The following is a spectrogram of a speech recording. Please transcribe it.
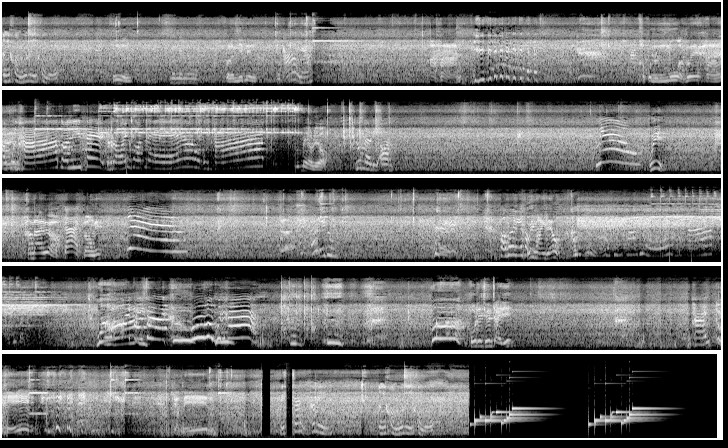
ตัวนี้ของหนูตัวนี้ของหนูครึ่งหนึ่งโนโนโนคนละนิดนึงไม่ได้นะ อาหาร ขอบคุณหมวกด้วยฮะขอบคุณครับ ตอนนี้แปดร้อยฮอตแล้วขอบคุณครับลูกแมวเลยเหรอลูกแมวลีออนเงี้ยว หุ้ย ทำได้ด้วยเหรอ ได้ ลองดิเงี้ยวไปดูพอเพื่อนนี้เขาเฮ้ยมาอีกแล้วอ้าวขอบคุณค่ะพี่โอ๋ครับว้าวบริษัทขอบคุณค่ะพูดให้ชื่นใจดิหานโอเค จากเล่นไม่ใช่เท่านี้ตัวนี้ของนูตัวนี้ของนู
